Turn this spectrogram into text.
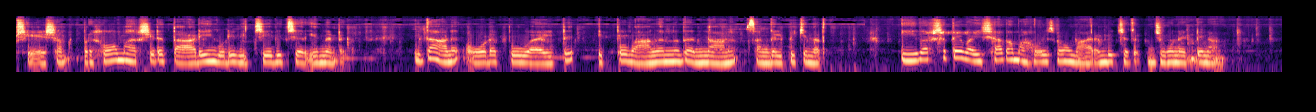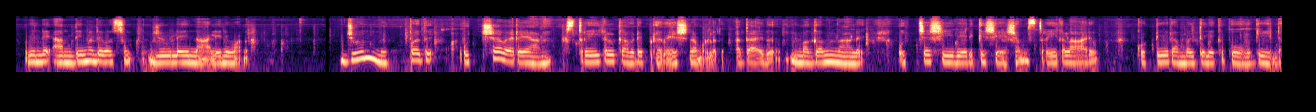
ശേഷം ബൃഹോ മഹർഷിയുടെ താടിയും കൂടി വിച്ഛേദിച്ചെറിയുന്നുണ്ട് ഇതാണ് ഓടപ്പൂവായിട്ട് ഇപ്പോൾ വാങ്ങുന്നത് എന്നാണ് സങ്കല്പിക്കുന്നത് ഈ വർഷത്തെ വൈശാഖ മഹോത്സവം ആരംഭിച്ചത് ജൂൺ എട്ടിനാണ്. ഇതിന്റെ അന്തിമ ദിവസം ജൂലൈ നാലിനുമാണ്. ജൂൺ മുപ്പത് ഉച്ച വരെയാണ് സ്ത്രീകൾക്ക് അവിടെ പ്രവേശനമുള്ളത്. അതായത് മകം നാൾ ഉച്ച ശീവേരിക്ക് ശേഷം സ്ത്രീകൾ ആരും കൊട്ടിയൂർ അമ്പലത്തിലേക്ക് പോവുകയില്ല.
